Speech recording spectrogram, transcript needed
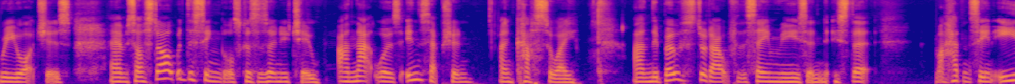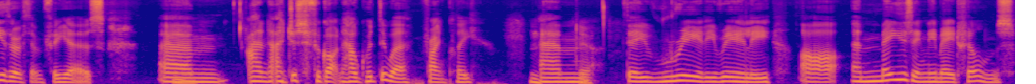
rewatches. Um, so I'll start with the singles because there's only two, and that was Inception and Castaway, and they both stood out for the same reason: is that I hadn't seen either of them for years, um, and I'd just forgotten how good they were, frankly. Mm, Um, yeah. They really, really are amazingly made films.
